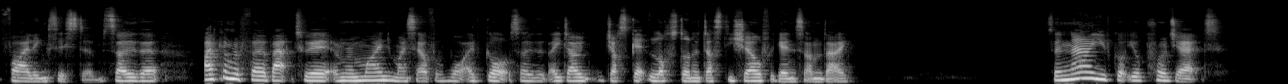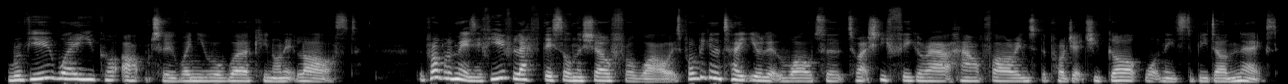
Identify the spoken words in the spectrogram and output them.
filing system so that I can refer back to it and remind myself of what I've got so that they don't just get lost on a dusty shelf again someday. So now you've got your project, review where you got up to when you were working on it last. The problem is, if you've left this on the shelf for a while, it's probably going to take you a little while to, to actually figure out how far into the project you got, what needs to be done next.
